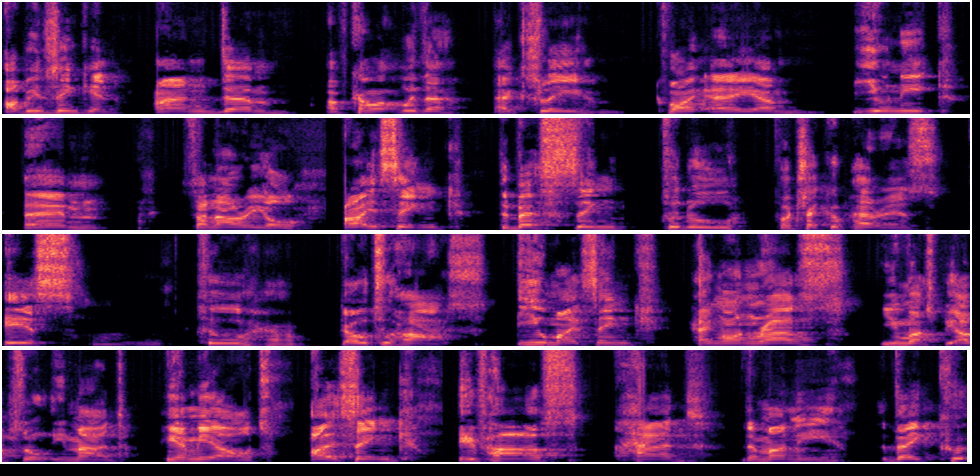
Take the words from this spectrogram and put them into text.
I've been thinking, and um, I've come up with a actually quite a um, unique um, scenario. I think the best thing to do for Checo Perez is to go to Haas. You might think, hang on, Raz, you must be absolutely mad. Hear me out. I think if Haas had the money, they could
